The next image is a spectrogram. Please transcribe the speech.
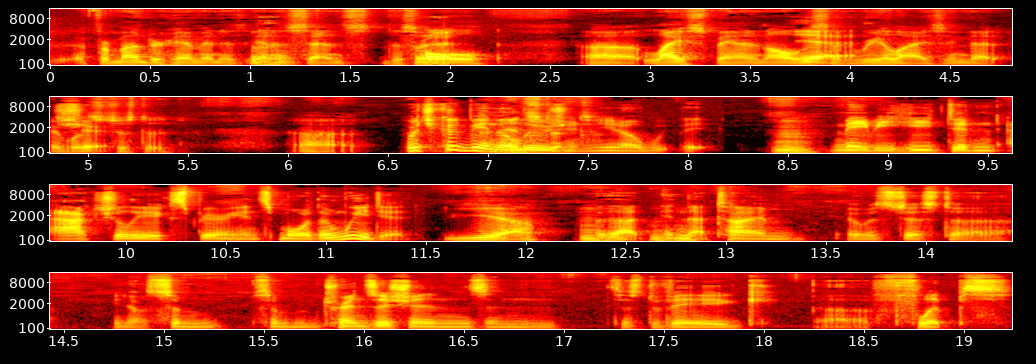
from under him in a, in a sense. This Uh-huh. Right. whole uh, lifespan, and all of a sudden realizing that it Sure. was just a which could be an, an illusion. instant. You know, it- maybe he didn't actually experience more than we did. yeah, mhm. That in that time, it was just uh, you know some some transitions and just vague uh, flips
